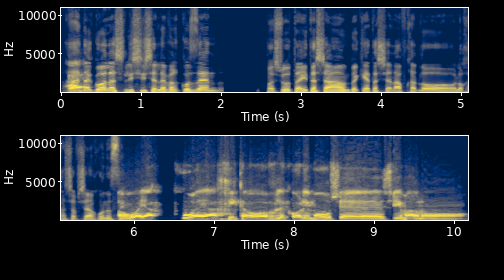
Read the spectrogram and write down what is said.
עד הגול השלישי של לברקוזן, פשוט היית שם בקטע של אף אחד לא, לא חשב שאנחנו נשים. הוא היה, הוא היה הכי קרוב לכל הימור. שהימרנו.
